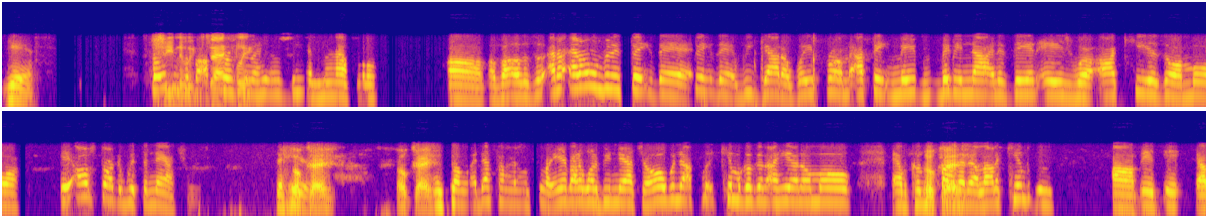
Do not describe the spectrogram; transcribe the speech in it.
Yes. So She knew about exactly- personal health, being mindful um, of our others. I don't, I don't really think that think that we got away from. it. I think maybe maybe now in this day and age where our kids are more. It all started with the natural, the hair. Okay. Okay. And so and that's how it started. Everybody want to be natural. Oh, we're not putting chemicals in our hair no more, and because we Okay. found out that a lot of chemicals. Um, it, it, uh,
